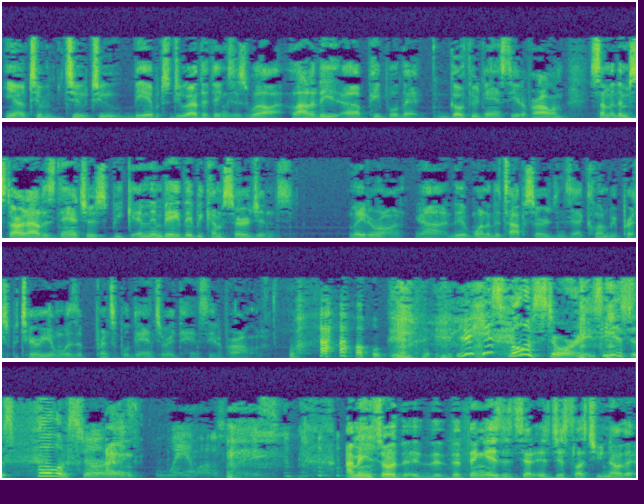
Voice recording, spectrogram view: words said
you know, to to to be able to do other things as well. A lot of the uh, people that go through Dance Theater of Harlem, some of them start out as dancers, be, and then they they become surgeons later on. Uh, they're one of the top surgeons at Columbia Presbyterian was a principal dancer at Dance Theater of Harlem. Wow, he's full of stories. He is just full of stories. it's way a lot of stories. I mean, so the, the, the thing is, it's that it just lets you know that,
